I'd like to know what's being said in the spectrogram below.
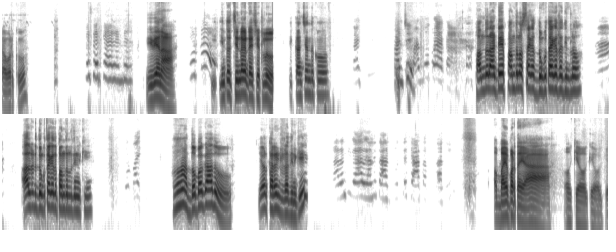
టవర్కు. ఇవేనా? ఇంత చిన్నగా ఉంటాయి చెట్లు. ఈ కంచె. ఎందుకు పందులు అంటే పందులు వస్తాయి కదా దుంకుతాయి కదా దీంట్లో? ఆల్రెడీ దుంకుతాయి కదా పందులు దీనికి? దొబ్బ కాదు. ఏమైనా కరెంట్ ఉంటుందా దీనికి? భయపడతాయా? Okay okay okay.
